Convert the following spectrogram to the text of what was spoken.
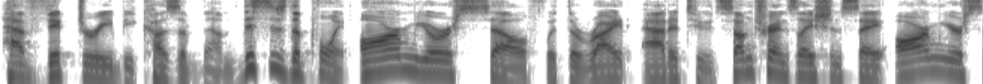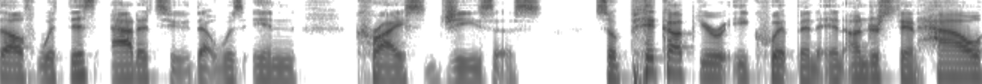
have victory because of them. This is the point. Arm yourself with the right attitude. Some translations say arm yourself with this attitude that was in Christ Jesus. So pick up your equipment and understand how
